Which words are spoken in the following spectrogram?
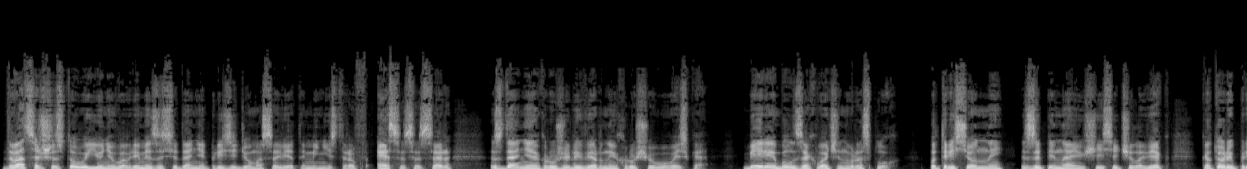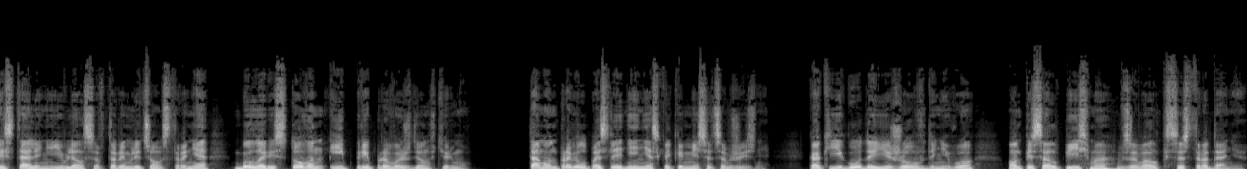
26 июня во время заседания Президиума Совета министров СССР здание окружили верные Хрущеву войска. Берия был захвачен врасплох. Потрясенный, запинающийся человек, который при Сталине являлся вторым лицом в стране, был арестован и припровожден в тюрьму. Там он провел последние несколько месяцев жизни. Как Егода Ежов до него, он писал письма, взывал к состраданию.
